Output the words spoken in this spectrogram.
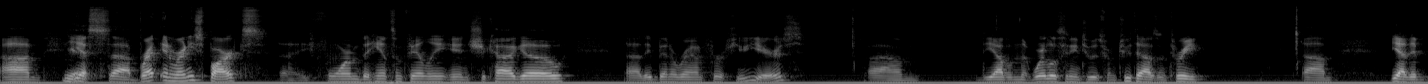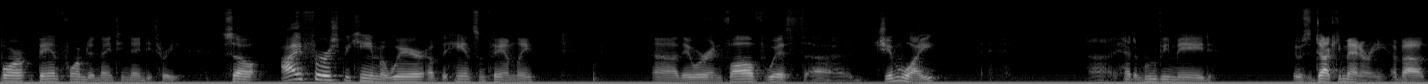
Um, Yeah. Yes, uh, Brett and Rennie Sparks uh, formed the Handsome Family in Chicago. Uh, they've been around for a few years. Um, the album that we're listening to is from 2003. Um, yeah, the band formed in 1993. So I first became aware of the Handsome Family. Uh, they were involved with uh, Jim White. Uh, had a movie made. It was a documentary about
